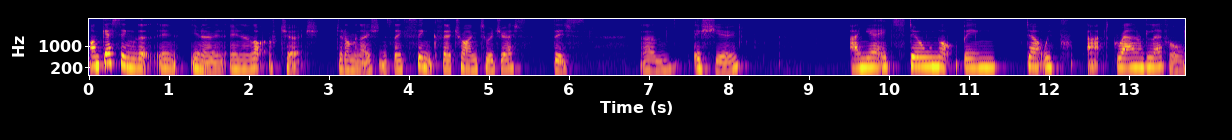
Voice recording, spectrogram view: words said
I'm guessing that in you know in, in a lot of church denominations they think they're trying to address this um, issue, and yet it's still not being dealt with at ground level.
